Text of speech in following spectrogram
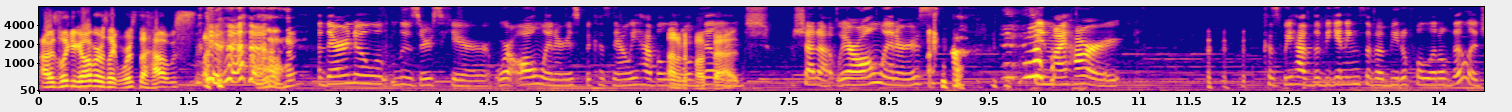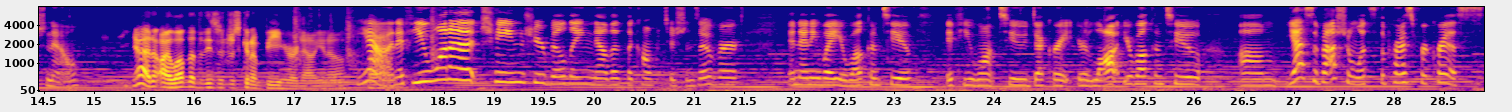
I was looking over. I was like, "Where's the house?" there are no losers here. We're all winners because now we have a little about that. village. Shut up. We are all winners in my heart. Because we have the beginnings of a beautiful little village now. yeah, no, I love that these are just gonna be here now. You know. Yeah, Uh, and if you want to change your building now that the competition's over, in any way, you're welcome to. If you want to decorate your lot, you're welcome to. Um, yeah, Sebastian, what's the price for Kris?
